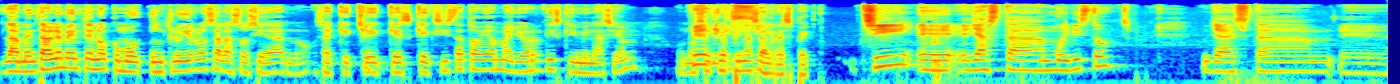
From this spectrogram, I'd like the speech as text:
lamentablemente, ¿no? Como incluirlos a la sociedad, ¿no? O sea, que, Sí. que, que, que exista todavía mayor discriminación. O no Fíjate sé qué opinas sí. al respecto. Sí, eh, ya está muy visto, ya está eh,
